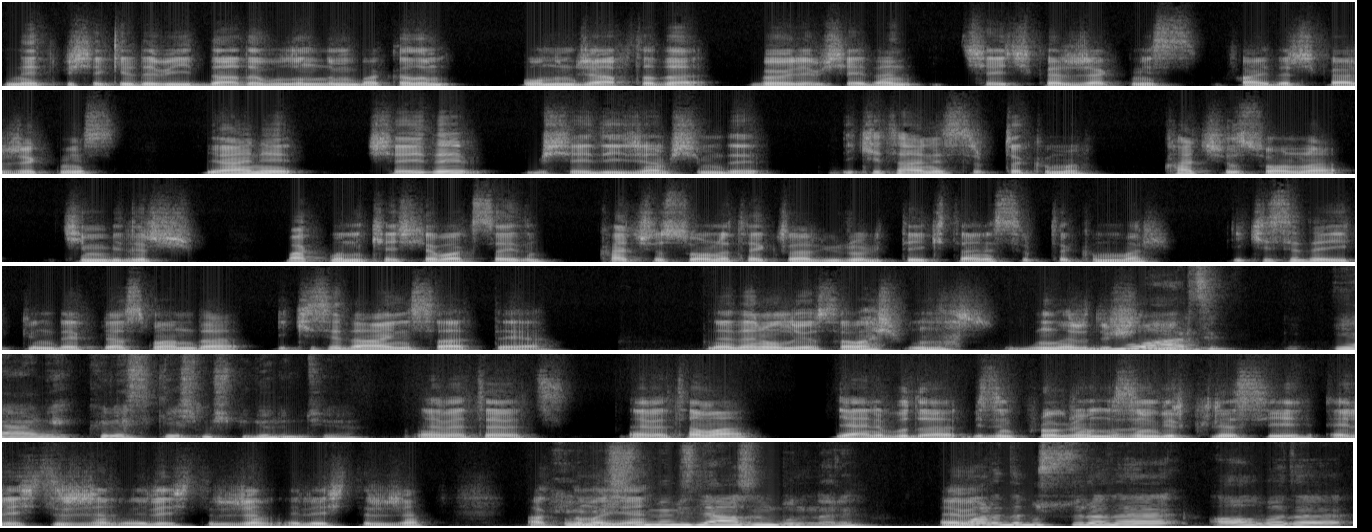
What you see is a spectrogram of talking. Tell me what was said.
Net bir şekilde bir iddiada bulundum. Bakalım 10. haftada böyle bir şeyden şey çıkaracak mıyız? Fayda çıkaracak mıyız? Yani şeyde bir şey diyeceğim şimdi. İki tane Sırp takımı. Kaç yıl sonra kim bilir? Bakmadım keşke baksaydım. Kaç yıl sonra tekrar Euroleague'de iki tane Sırp takım var. İkisi de ilk gün deplasmanda, ikisi de aynı saatte ya. Neden oluyor savaş bunlar? Bunları düşün. Bu artık yani klasikleşmiş bir görüntü ya. Evet evet. Evet ama yani bu da bizim programımızın bir klasiği. Eleştireceğim, eleştireceğim, eleştireceğim. Aklıma Eleştirmemiz gel- lazım bunları. Evet. Bu arada bu sırada Alba'da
